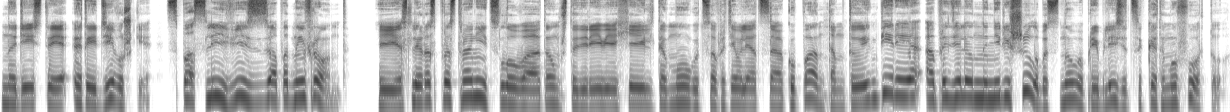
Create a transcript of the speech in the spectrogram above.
но действия этой девушки спасли весь Западный фронт. И если распространить слово о том, что деревья Хейльта могут сопротивляться оккупантам, то Империя определенно не решила бы снова приблизиться к этому форту.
